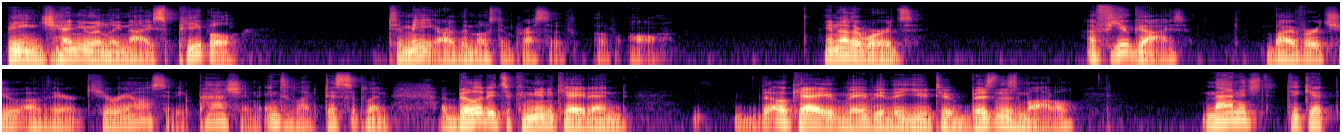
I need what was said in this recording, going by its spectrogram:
being genuinely nice people, to me are the most impressive of all. In other words, a few guys, by virtue of their curiosity, passion, intellect, discipline, ability to communicate, and okay, maybe the YouTube business model, managed to get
